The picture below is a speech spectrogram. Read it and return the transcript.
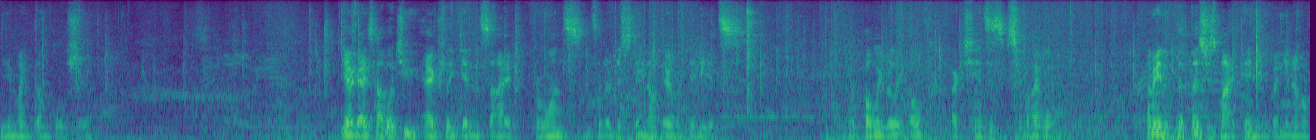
You my dumb bullshit. Yeah, guys, how about you actually get inside for once, instead of just staying out there like idiots? It would probably really help our chances of survival. I mean, th that's just my opinion, but you know...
